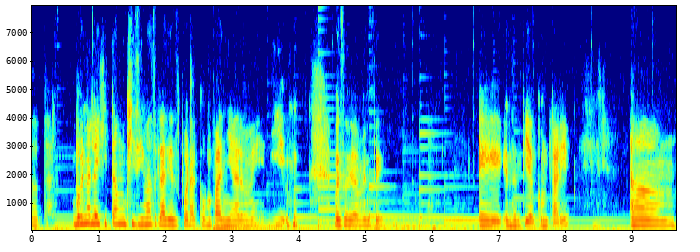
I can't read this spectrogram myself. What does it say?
Total. Bueno, Alejita, muchísimas gracias por acompañarme y pues obviamente eh, en sentido contrario. nada,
